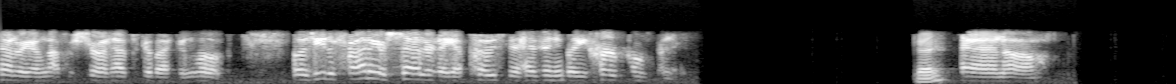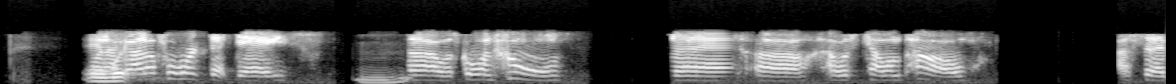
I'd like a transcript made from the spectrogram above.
Saturday. I'm not for sure. I'd have to go back and look. But it was either Friday or Saturday. I posted, "Has anybody heard from me?" Okay. And uh, when And I got off of work that day, Mhm. uh, I was going home, and uh, I was telling Paul, I said,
